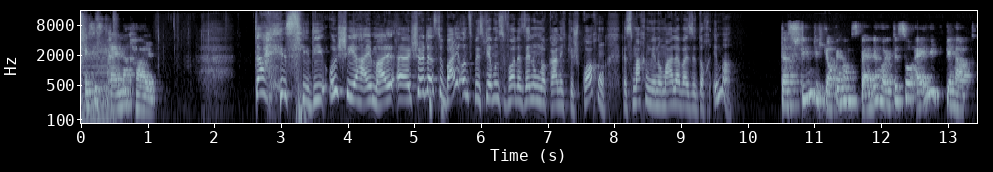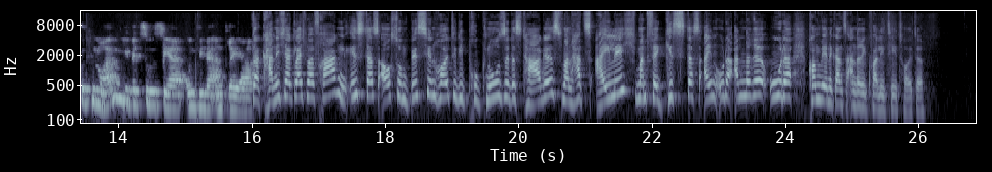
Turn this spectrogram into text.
Es ist drei nach halb. Da ist sie, die Uschi Heimal. Äh, schön, dass du bei uns bist. Wir haben uns vor der Sendung noch gar nicht gesprochen. Das machen wir normalerweise doch immer. Das stimmt. Ich glaube, wir haben es beide heute so eilig gehabt. Guten Morgen, liebe Zuseher und liebe Andrea. Da kann ich ja gleich mal fragen, ist das auch so ein bisschen heute die Prognose des Tages? Man hat es eilig, man vergisst das ein oder andere oder kommen wir in eine ganz andere Qualität heute?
